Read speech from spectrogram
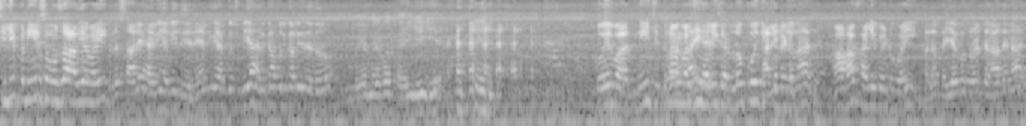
चिली पनीर समोसा आ गया भाई। मतलब सारे हैवी हैवी दे रहे हैं भैया कुछ भैया हल्का फुल्का भी दे दो। भैया मेरे पास है ही यही है। कोई बात नहीं जितना मर्ज़ी हैवी कर लो कोई खाली दिक्कत पेट हो नहीं। ना आज। हाँ हाँ खाली पेट भाई। मतलब भैया को थोड़ा डरा देना आज।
